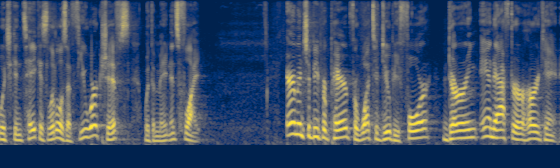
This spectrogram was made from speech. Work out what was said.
which can take as little as a few work shifts with a maintenance flight. Airmen should be prepared for what to do before, during, and after a hurricane.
